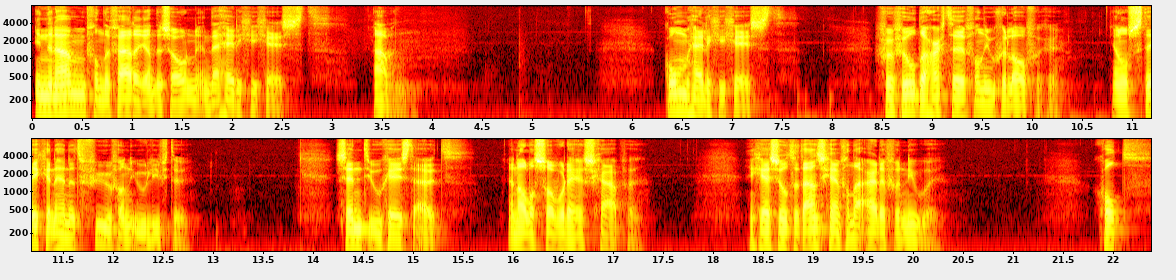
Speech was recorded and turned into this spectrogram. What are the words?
In de naam van de Vader en de Zoon en de Heilige Geest. Amen. Kom, Heilige Geest, vervul de harten van uw gelovigen en ontsteek in hen het vuur van uw liefde. Zend uw geest uit en alles zal worden herschapen en gij zult het aanschijn van de aarde vernieuwen. God,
